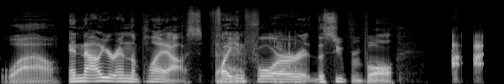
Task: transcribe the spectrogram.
Wow. And now you're in the playoffs, fighting for the Super Bowl. I, I,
